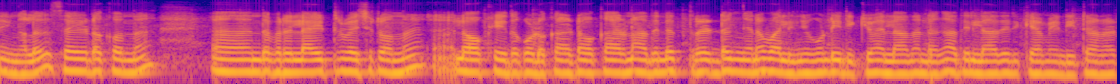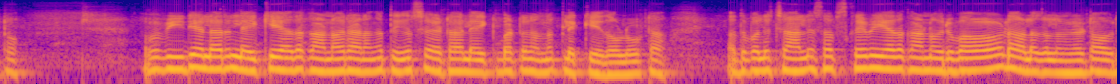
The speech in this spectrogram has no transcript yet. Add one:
നിങ്ങൾ സൈഡൊക്കെ ഒന്ന് എന്താ പറയുക ലൈറ്റർ വെച്ചിട്ടൊന്ന് ലോക്ക് ചെയ്ത് കൊടുക്കുക കേട്ടോ. കാരണം അതിന്റെ ത്രെഡ് ഇങ്ങനെ വലിഞ്ഞുകൊണ്ടിരിക്കും അല്ലാന്നുണ്ടെങ്കിൽ അതില്ലാതിരിക്കാൻ വേണ്ടിയിട്ടാണ് കേട്ടോ. അപ്പോൾ വീഡിയോ എല്ലാവരും ലൈക്ക് ചെയ്യാതെ കാണുന്നവരാണെങ്കിൽ തീർച്ചയായിട്ടും ആ ലൈക്ക് ബട്ടൺ ഒന്ന് ക്ലിക്ക് ചെയ്തോളൂ കേട്ടോ. അതുപോലെ ചാനൽ സബ്സ്ക്രൈബ് ചെയ്യാതെ കാണുന്ന ഒരുപാട് ആളുകളുണ്ട് കേട്ടോ. അവർ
